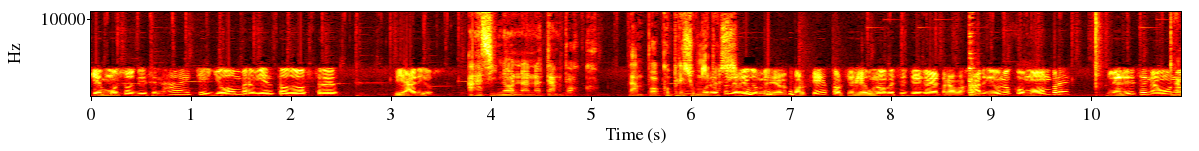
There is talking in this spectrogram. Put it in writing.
que muchos dicen, ay, que yo me aviento dos, tres diarios. Ah, sí, no, no, no, tampoco. Tampoco presumidos. Por eso le digo, diva, ¿por qué? Porque uno a veces llega de trabajar y uno como hombre le dicen a uno,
